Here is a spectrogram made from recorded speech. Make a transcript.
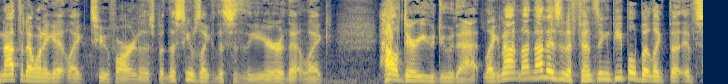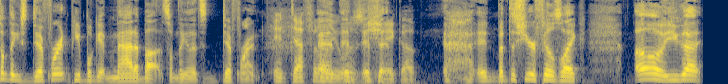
not that I want to get like too far into this, but this seems like this is the year that like, how dare you do that? Like not not not as an offending people, but like the if something's different, people get mad about something that's different. It definitely And it- was a it- shakeup. It, but this year feels like, oh, you got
